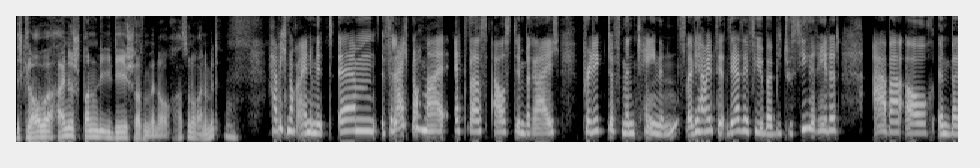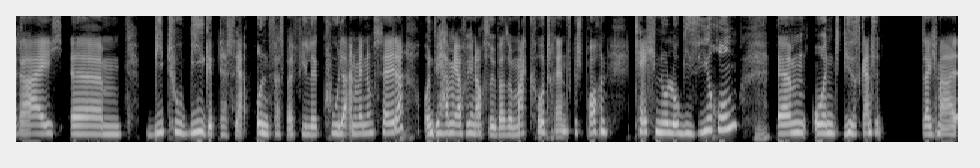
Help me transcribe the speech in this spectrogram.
Ich glaube, eine spannende Idee schaffen wir noch. Hast du noch eine mit? habe ich noch eine mit. Ähm, vielleicht noch mal etwas aus dem Bereich Predictive Maintenance, weil wir haben jetzt sehr, sehr viel über B2C geredet, aber auch im Bereich ähm, B2B gibt es ja unfassbar viele coole Anwendungsfelder. Und wir haben ja vorhin auch so über so Makrotrends gesprochen, Technologisierung mhm. ähm, und dieses ganze, sag ich mal,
